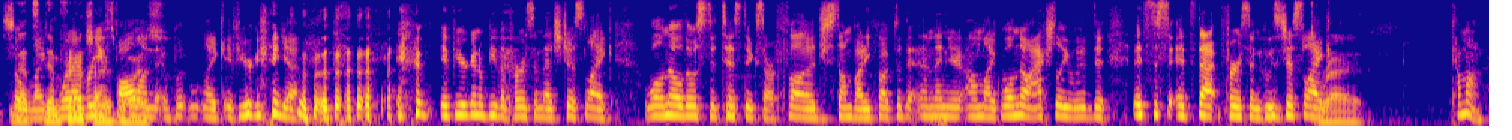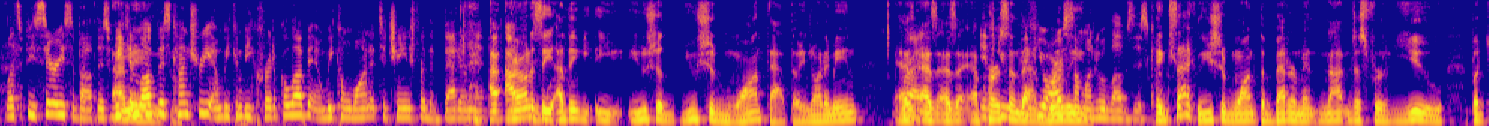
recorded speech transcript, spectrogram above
So That's like wherever you fall on, the, but like if you're gonna yeah, if, if you're gonna be the person that's just like, well, no, those statistics are fudge. Somebody fucked with it, and then you're, I'm like, well, no, actually, it's this, it's that person who's just like, right come on, let's be serious about this. We I can love this country, and we can be critical of it, and we can want it to change for the betterment. I, I honestly. I think you, you should you should want that though you know what I mean as Right. as, as a, a person you, that if you really are someone who loves this country, Exactly. You should want the betterment, not just for you, but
